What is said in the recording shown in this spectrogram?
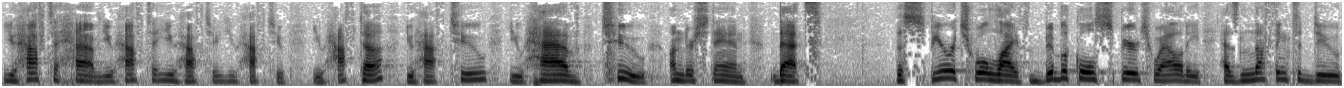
You have to have, you have to, you have to, you have to, you have to, you have to, you have to understand that the spiritual life, biblical spirituality, has nothing to do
